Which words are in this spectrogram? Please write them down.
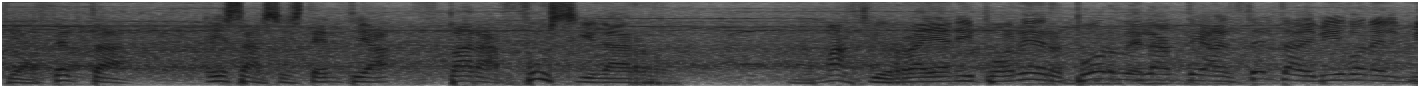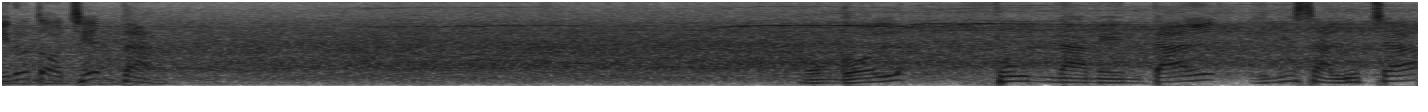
que acepta esa asistencia para fusilar a Matthew Ryan y poner por delante al Celta de Vigo en el minuto 80. Un gol fundamental En esa lucha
